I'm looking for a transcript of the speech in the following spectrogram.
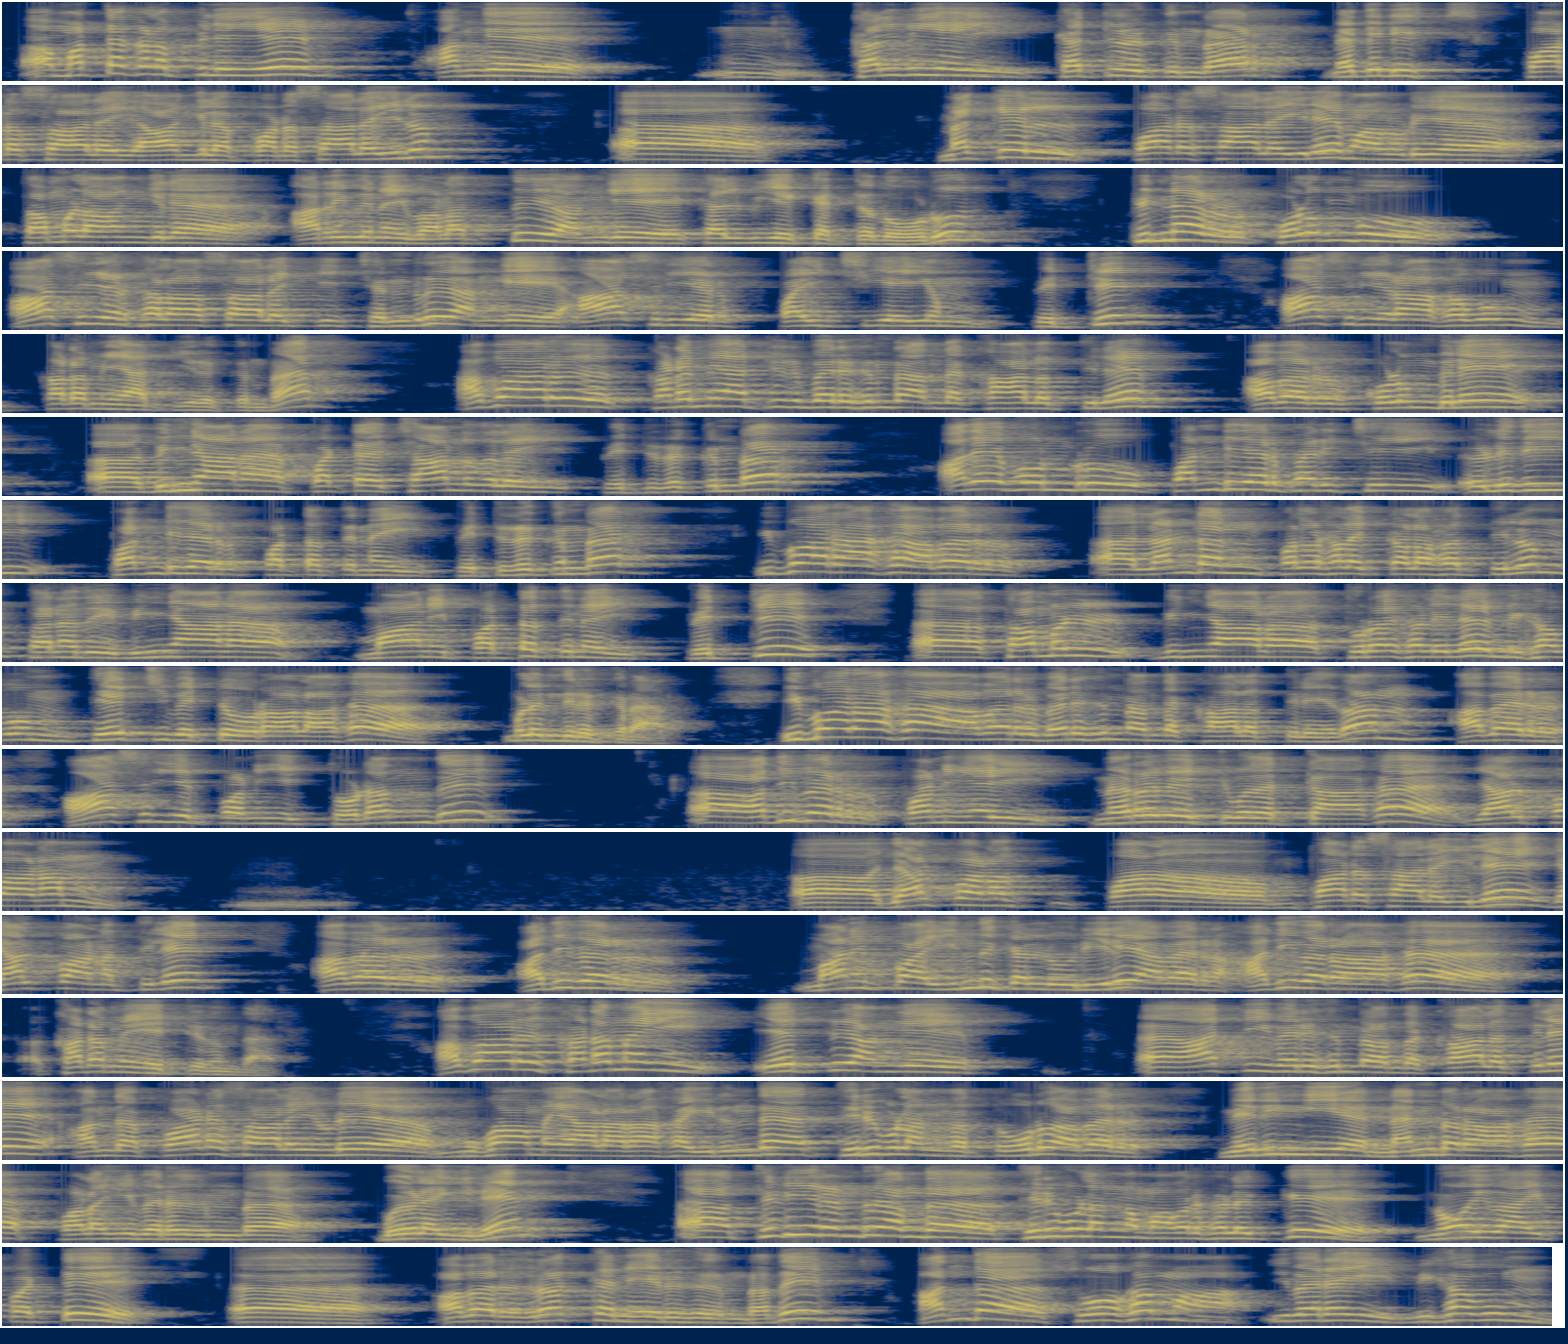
மட்டக்களப்பிலேயே அங்கு கல்வியை கற்றிருக்கின்றார். மெதடிஸ்ட் பாடசாலை ஆங்கில பாடசாலையிலும் மெக்கேல் பாடசாலையிலே அவருடைய தமிழ் ஆங்கில அறிவினை வளர்த்து அங்கே கல்வியை கற்றதோடு பின்னர் கொழும்பு ஆசிரியர் கலாசாலைக்கு சென்று அங்கே ஆசிரியர் பயிற்சியையும் பெற்று ஆசிரியராகவும் கடமையாற்றியிருக்கின்றார். அவ்வாறு கடமையாற்றி வருகின்ற அந்த காலத்திலே அவர் கொழும்பிலே விஞ்ஞான பட்ட சான்றிதழை பெற்றிருக்கின்றார். அதே போன்று பண்டிதர் பரீட்சை எழுதி பண்டிதர் பட்டத்தினை பெற்றிருக்கின்றார். இவ்வாறாக அவர் லண்டன் பல்கலைக்கழகத்திலும் தனது விஞ்ஞான மானி பட்டத்தினை பெற்று தமிழ் விஞ்ஞான துறைகளிலே மிகவும் தேர்ச்சி பெற்ற ஒரு ஆளாக முழுந்திருக்கிறார் இவ்வாறாக அவர் வருகின்ற அந்த காலத்திலே தான் அவர் ஆசிரியர் பணியை தொடர்ந்து அதிபர் பணியை நிறைவேற்றுவதற்காக யாழ்ப்பாணம் யாழ்ப்பாண பா பாடசாலையிலே யாழ்ப்பாணத்திலே அவர் அதிபர் மானிப்பாய் இந்து கல்லூரியிலே அவர் அதிபராக கடமையேற்றிருந்தார். அவ்வாறு கடமை ஏற்று அங்கே ஆற்றி வருகின்ற அந்த காலத்திலே அந்த பாடசாலையினுடைய முகாமையாளராக இருந்த திருவிளங்கத்தோடு அவர் நெருங்கிய நண்பராக பழகி வருகின்ற வேளையிலே திடீரென்று அந்த திருவிளங்கம் அவர்களுக்கு நோய்வாய்ப்பட்டு அவர் இறக்க நேருகின்றது. அந்த சோகம் இவரை மிகவும்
